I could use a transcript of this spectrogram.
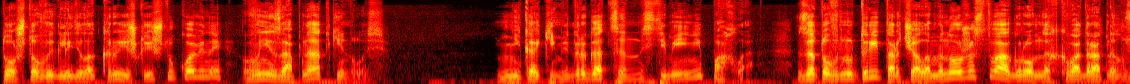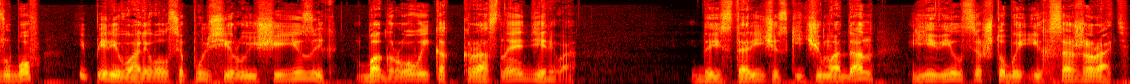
То, что выглядело крышкой штуковины, внезапно откинулось. Никакими драгоценностями и не пахло зато внутри торчало множество огромных квадратных зубов и переваливался пульсирующий язык, багровый, как красное дерево. Доисторический чемодан явился, чтобы их сожрать.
